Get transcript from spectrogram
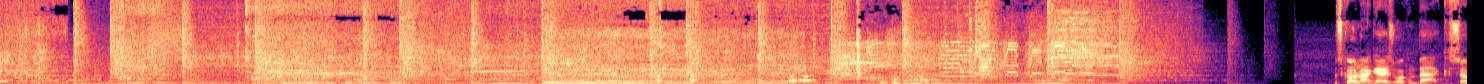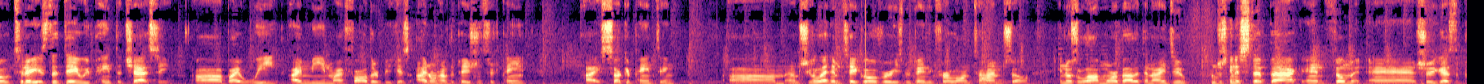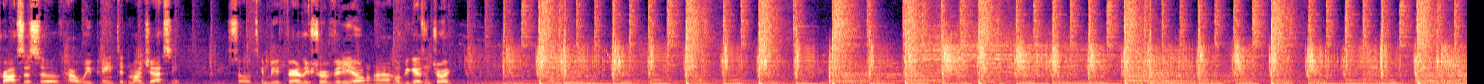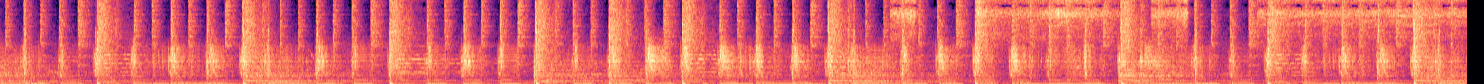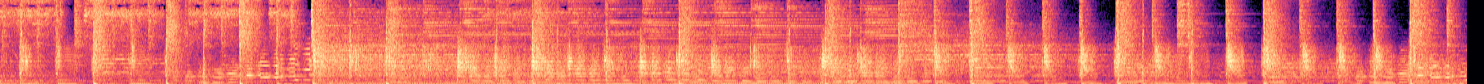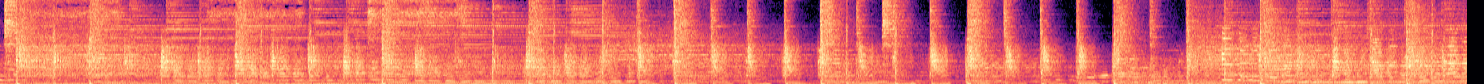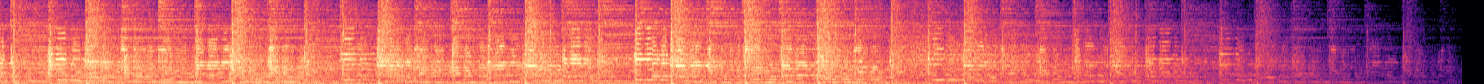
What's going on guys, welcome back. So today is the day we paint the chassis. Uh, by we, I mean my father because I don't have the patience to paint. I suck at painting. Um, I'm just gonna let him take over. He's been painting for a long time, so he knows a lot more about it than I do. I'm just gonna step back and film it and show you guys the process of how we painted my chassis. So it's gonna be a fairly short video. I uh, hope you guys enjoy.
